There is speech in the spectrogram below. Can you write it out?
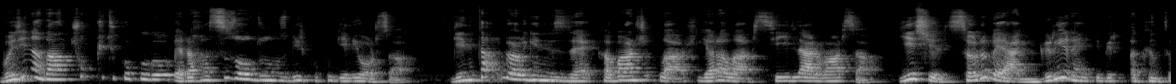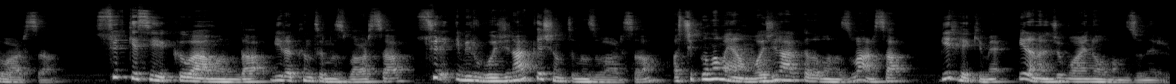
vajinadan çok kötü kokulu ve rahatsız olduğunuz bir koku geliyorsa, genital bölgenizde kabarcıklar, yaralar, sihirler varsa, yeşil, sarı veya gri renkli bir akıntı varsa, süt kesiği kıvamında bir akıntınız varsa, sürekli bir vajinal kaşıntınız varsa, açıklanamayan vajinal kanamanız varsa bir hekime bir an önce muayene olmanızı öneririm.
